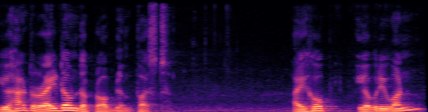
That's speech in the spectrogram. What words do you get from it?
You have to write down the problem first. I hope everyone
